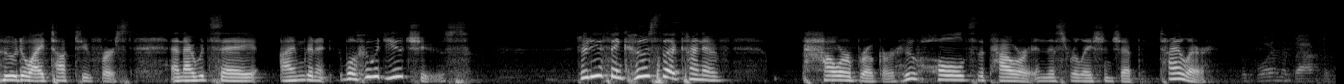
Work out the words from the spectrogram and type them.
Who do I talk to first? And I would say, I'm going to. Well, who would you choose? Who do you think? Who's the kind of power broker? Who holds the power in this relationship? Tyler. The boy in the back looks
